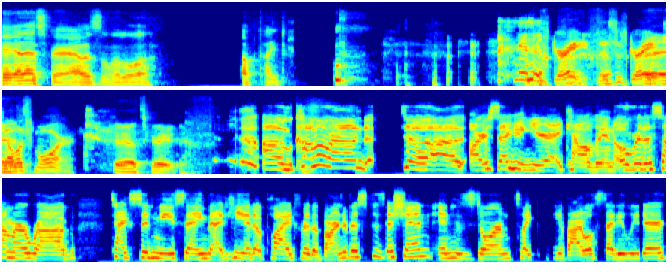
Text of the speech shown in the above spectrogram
Yeah, that's fair. I was a little uh, uptight. this is great. This is great. Tell us more. Yeah, it's great. Um, come around to uh, our second year at Calvin. Over the summer, Rob texted me saying that he had applied for the Barnabas position in his dorm to like be a Bible study leader,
